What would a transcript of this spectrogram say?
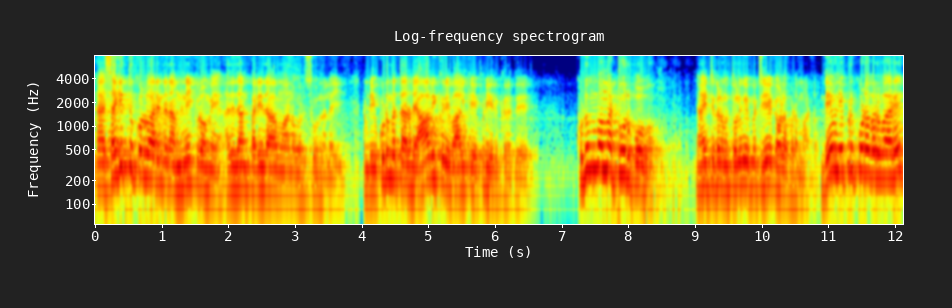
அஹ், சகித்துக் கொள்வார் என்று நாம் நினைக்கிறோமே. அதுதான் பரிதாபமான ஒரு சூழ்நிலை. நம்முடைய குடும்பத்தாருடைய ஆவிக்குரிய வாழ்க்கை எப்படி இருக்கிறது? குடும்பமாக டூர் போவோம். ஞாயிற்றுக்கிழமை தொழுகை பற்றியே கவலைப்பட மாட்டோம். தேவன் எப்படி கூட வருவார்?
